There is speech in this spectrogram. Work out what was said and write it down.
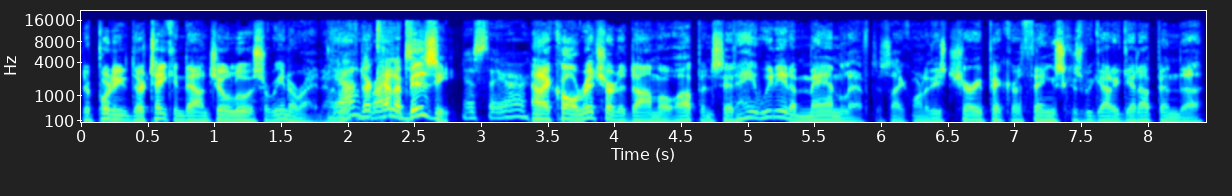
they're putting they're taking down Joe Louis Arena right now. Yeah, they're they're right. kind of busy. Yes, they are. And I called Richard Adamo up and said, "Hey, we need a man lift. It's like one of these cherry picker things because we got to get up in the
